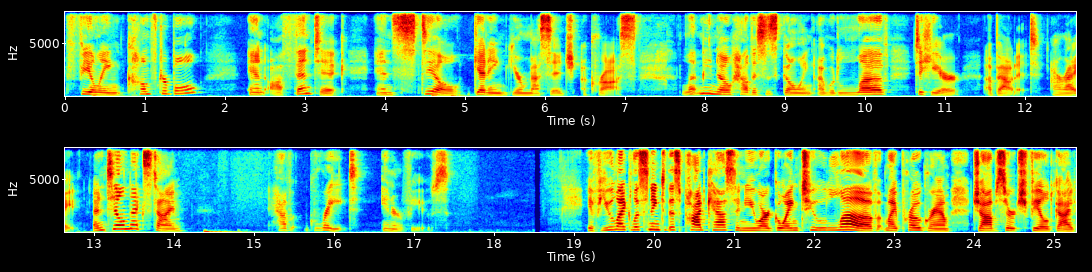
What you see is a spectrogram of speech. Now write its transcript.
feeling comfortable and authentic and still getting your message across. Let me know how this is going. I would love to hear about it. All right. Until next time, have great interviews. If you like listening to this podcast and you are going to love my program, Job Search Field Guide,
